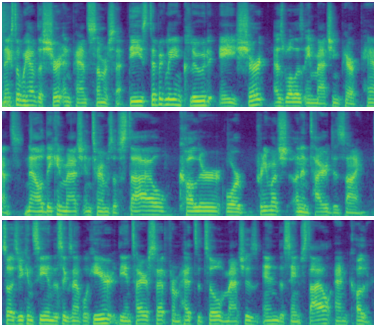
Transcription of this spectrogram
Next up, we have the shirt and pants summer set. These typically include a shirt as well as a matching pair of pants. Now they can match in terms of style, color, or pretty much an entire design. So as you can see in this example here, the entire set from head to toe matches in the same style and color.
